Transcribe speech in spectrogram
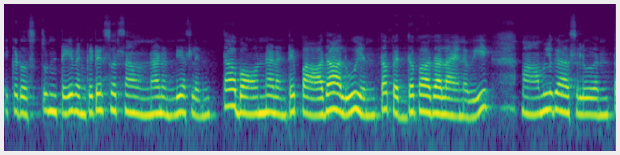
ఇక్కడ వస్తుంటే వెంకటేశ్వర స్వామి ఉన్నాడండి. అసలు ఎంత బాగున్నాడంటే పాదాలు ఎంత పెద్ద పాదాలు ఆయనవి. మామూలుగా అసలు ఎంత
